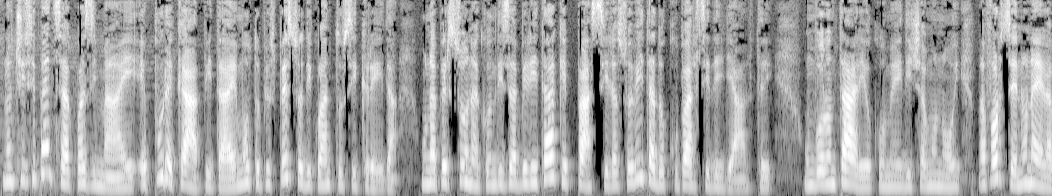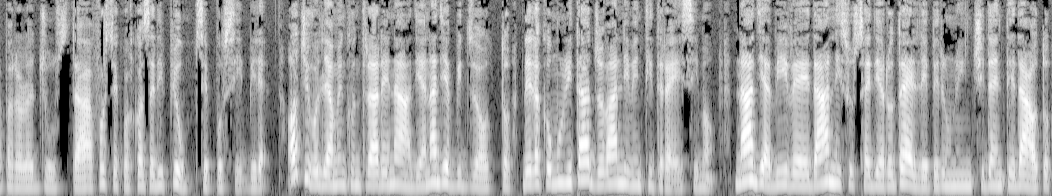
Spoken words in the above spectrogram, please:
non ci si pensa quasi mai, eppure capita e molto più spesso di quanto si creda, una persona con disabilità che passi la sua vita ad occuparsi degli altri, un volontario come diciamo noi, ma forse non è la parola giusta, forse qualcosa di più, se possibile. Oggi vogliamo incontrare Nadia, Nadia Bizzotto, della comunità Giovanni XXIII. Nadia vive da anni su sedia a rotelle per un incidente d'auto,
